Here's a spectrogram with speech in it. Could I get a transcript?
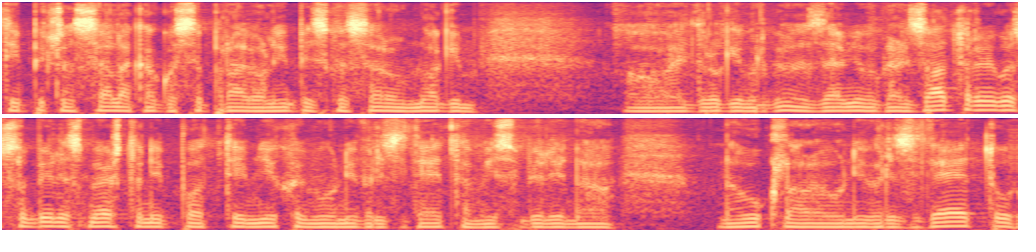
tipična sela kako se pravi olimpijsko selo u mnogim ovaj, drugim zemljama organizatora nego su bili smešteni pod tim njihovim univerzitetom mi su bili na na Ukla univerzitetu.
